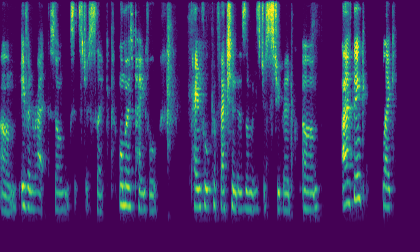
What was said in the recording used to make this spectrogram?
um, even write songs. It's just like almost painful. Painful perfectionism is just stupid. Um, i think like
